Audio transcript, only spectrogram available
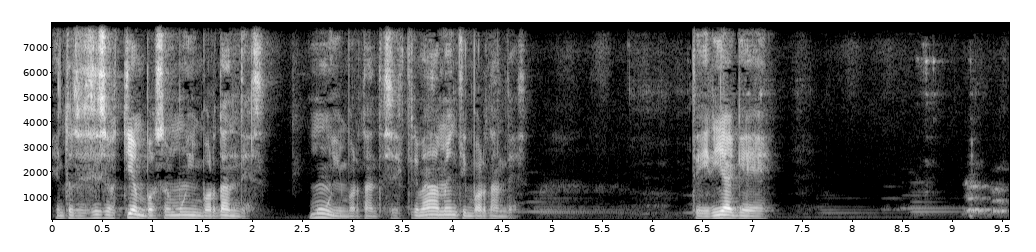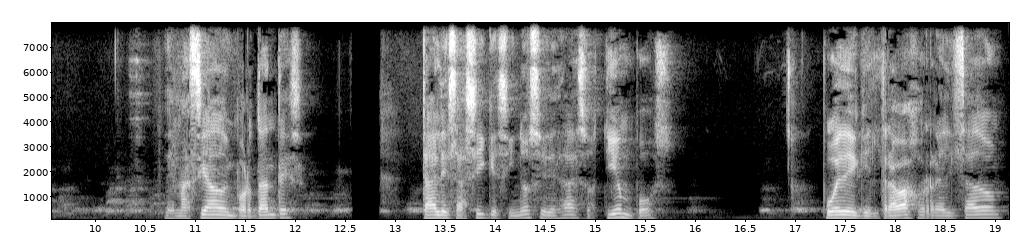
Entonces esos tiempos son muy importantes, muy importantes, extremadamente importantes. Te diría que demasiado importantes, tales así que si no se les da esos tiempos, puede que el trabajo realizado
